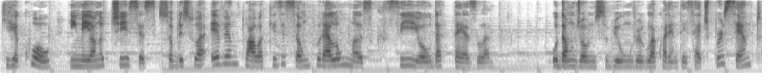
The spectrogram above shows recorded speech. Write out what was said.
que recuou em meio a notícias sobre sua eventual aquisição por Elon Musk, CEO da Tesla. O Dow Jones subiu 1,47%,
